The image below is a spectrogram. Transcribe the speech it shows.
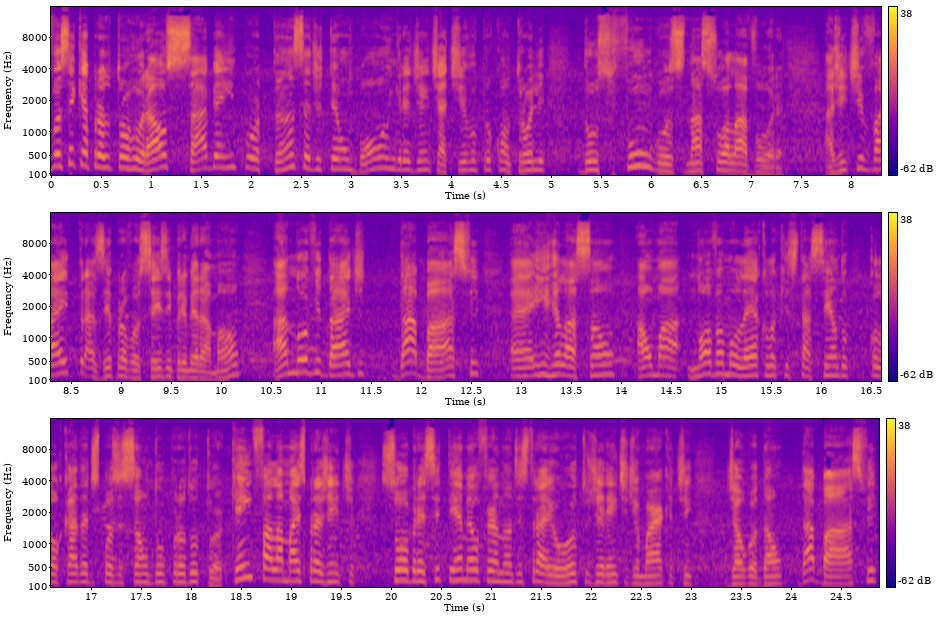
E você que é produtor rural sabe a importância de ter um bom ingrediente ativo para o controle dos fungos na sua lavoura. A gente vai trazer para vocês em primeira mão a novidade da BASF é, em relação a uma nova molécula que está sendo colocada à disposição do produtor. Quem fala mais para a gente sobre esse tema é o Fernando Estraioto, gerente de marketing de algodão da BASF,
